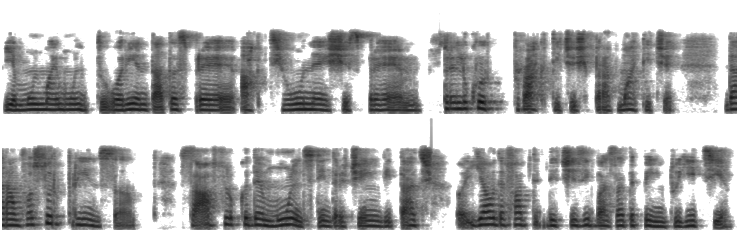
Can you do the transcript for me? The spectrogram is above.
e mult mai mult orientată spre acțiune și spre, spre lucruri practice și pragmatice. Dar am fost surprinsă să aflu cât de mulți dintre cei invitați uh, iau de fapt decizii bazate pe intuiție,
